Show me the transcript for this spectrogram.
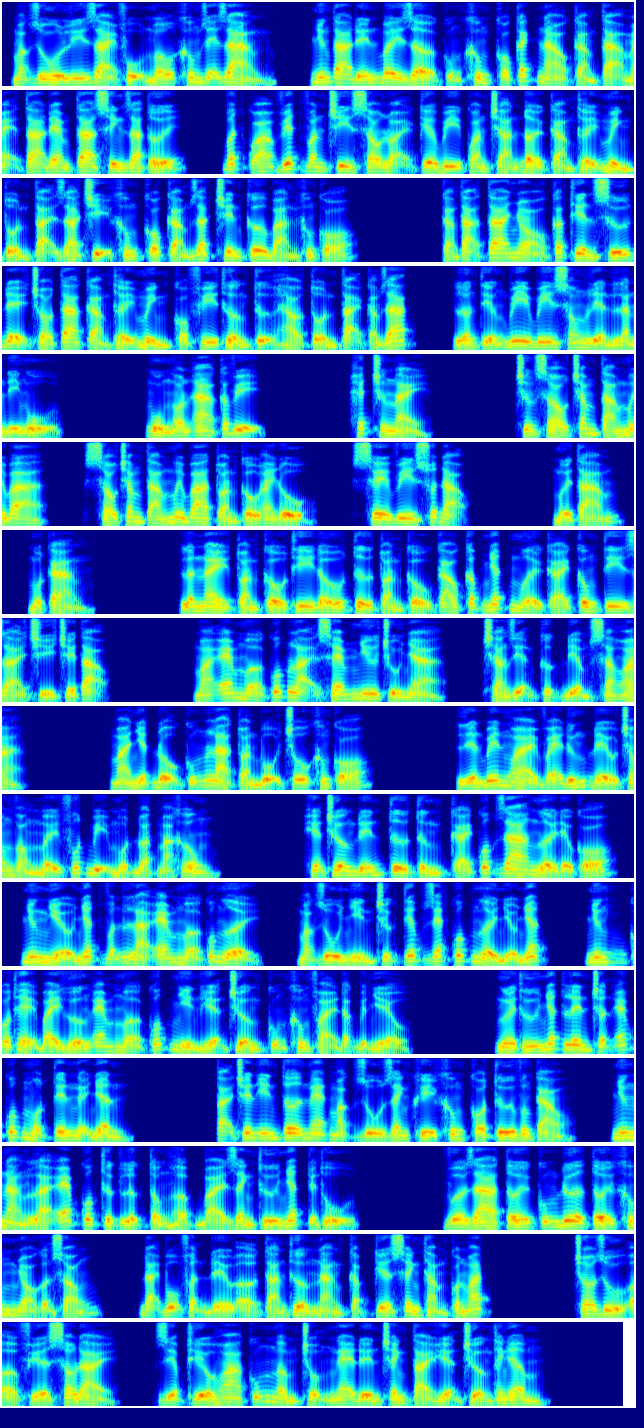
Mặc dù lý giải phụ mẫu không dễ dàng, nhưng ta đến bây giờ cũng không có cách nào cảm tạ mẹ ta đem ta sinh ra tới, bất quá viết văn chi sau loại kia bi quan chán đời cảm thấy mình tồn tại giá trị không có cảm giác trên cơ bản không có. Cảm tạ ta nhỏ các thiên sứ để cho ta cảm thấy mình có phi thường tự hào tồn tại cảm giác, lớn tiếng bi bi xong liền lăn đi ngủ. Ngủ ngon a à, các vị. Hết chương này. Chương 683, 683 toàn cầu idol, CV xuất đạo. 18, một càng. Lần này toàn cầu thi đấu từ toàn cầu cao cấp nhất 10 cái công ty giải trí chế tạo. Mà em mở quốc lại xem như chủ nhà, trang diện cực điểm xa hoa. Mà nhiệt độ cũng là toàn bộ chỗ không có. Liên bên ngoài vẽ đứng đều trong vòng mấy phút bị một đoạt mà không. Hiện trường đến từ từng cái quốc gia người đều có, nhưng nhiều nhất vẫn là em mở quốc người, mặc dù nhìn trực tiếp Z quốc người nhiều nhất, nhưng có thể bay hướng em mở quốc nhìn hiện trường cũng không phải đặc biệt nhiều. Người thứ nhất lên trận ép quốc một tên nghệ nhân. Tại trên Internet mặc dù danh khí không có tứ vương cao, nhưng nàng là ép quốc thực lực tổng hợp bài danh thứ nhất tuyển thủ. Vừa ra tới cũng đưa tới không nhỏ gợn sóng, đại bộ phận đều ở tán thưởng nàng cặp kia xanh thẳm con mắt. Cho dù ở phía sau đài, Diệp Thiều Hoa cũng ngầm trộm nghe đến tranh tài hiện trường thanh âm.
